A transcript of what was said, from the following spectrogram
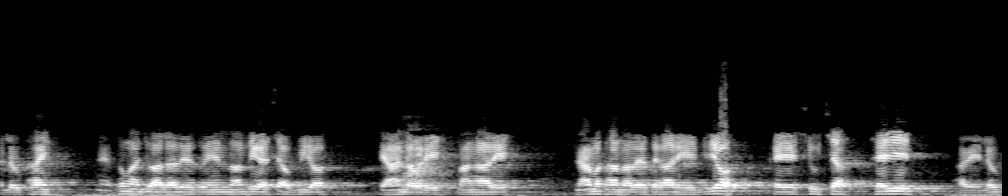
အလုပ်ခိုင်းအဲသုံးမကြွလာတယ်ဆိုရင်လမ်းပြေကလျှောက်ပြီးတော့ရဟန်းတော်တွေဗံဃာတွေနာမခံတော်တဲ့စကားတွေပြောကဲချူချဆဲကြီးအဲဒီလို့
